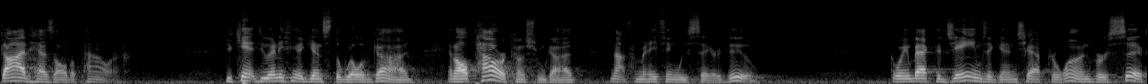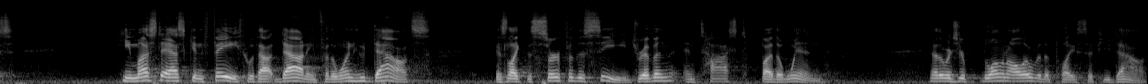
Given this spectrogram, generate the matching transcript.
God has all the power. You can't do anything against the will of God, and all power comes from God, not from anything we say or do. Going back to James again, chapter 1, verse 6, he must ask in faith without doubting, for the one who doubts is like the surf of the sea, driven and tossed by the wind. In other words, you're blown all over the place if you doubt.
